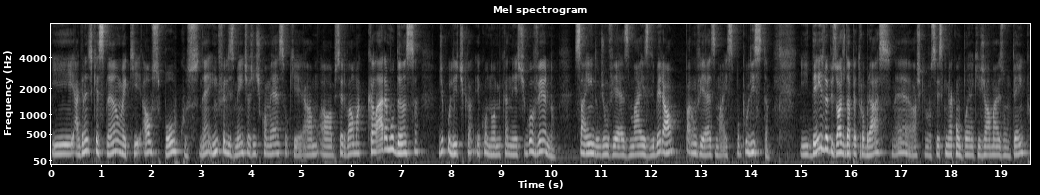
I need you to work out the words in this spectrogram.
E a grande questão é que aos poucos, né, infelizmente, a gente começa o quê? A, a observar uma clara mudança de política econômica neste governo, saindo de um viés mais liberal para um viés mais populista. E desde o episódio da Petrobras, né, acho que vocês que me acompanham aqui já há mais um tempo,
